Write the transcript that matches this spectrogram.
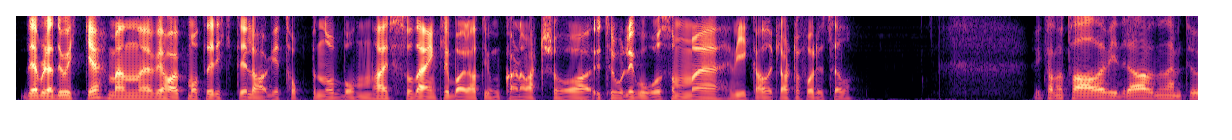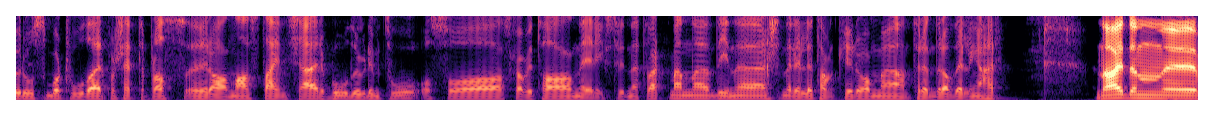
det ble det jo ikke, men eh, vi har jo på en måte riktig lag i toppen og bånden her, så det er egentlig bare at Junkeren har vært så utrolig gode som vi ikke hadde klart å forutse. da. Vi kan jo ta det videre. Du nevnte jo Rosenborg 2 der på sjetteplass. Rana, Steinkjer, Bodø-Glimt 2. Og så skal vi ta Nerikstryden etter hvert. Men uh, dine generelle tanker om uh, trønderavdelinga her? Nei, den eh,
